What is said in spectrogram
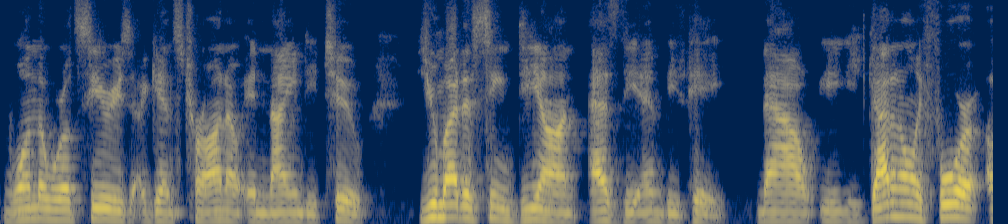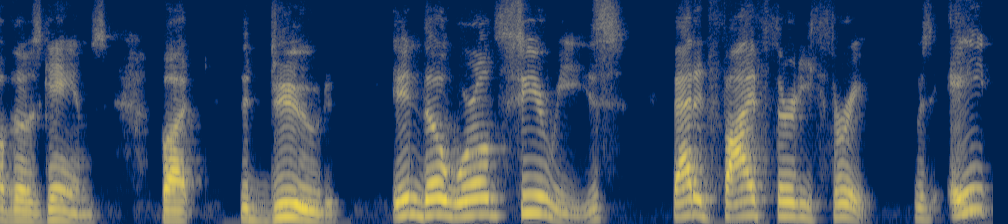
won the World Series against Toronto in 92, you might have seen Deion as the MVP. Now, he, he got in only four of those games, but the dude in the World Series batted 533. It was eight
